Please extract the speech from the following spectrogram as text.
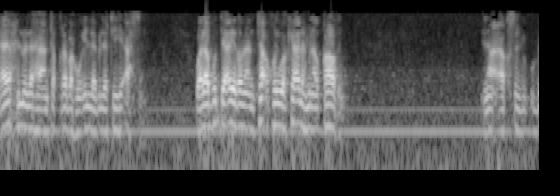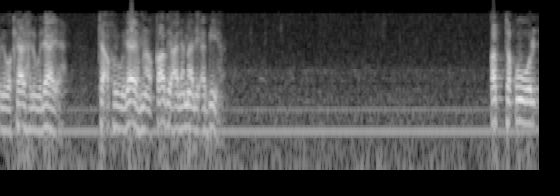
لا يحل لها أن تقربه إلا بالتي هي أحسن. ولا بد أيضا أن تأخذ وكالة من القاضي. أقصد بالوكالة الولاية تأخذ ولاية من القاضي على مال أبيها. قد تقول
